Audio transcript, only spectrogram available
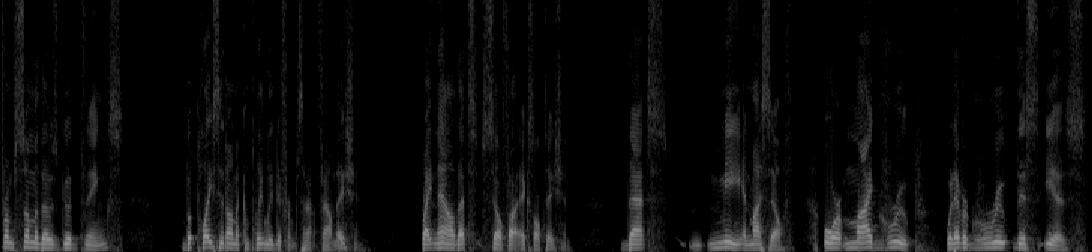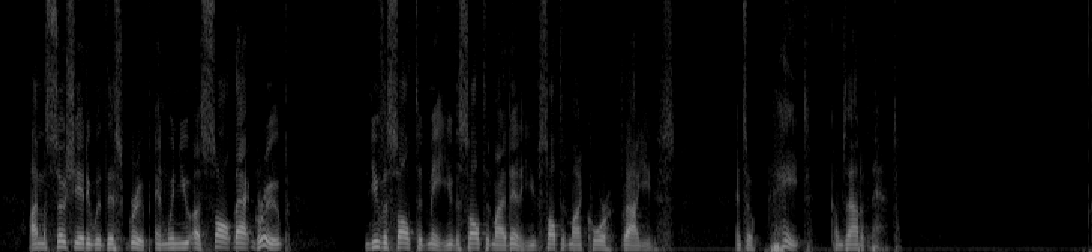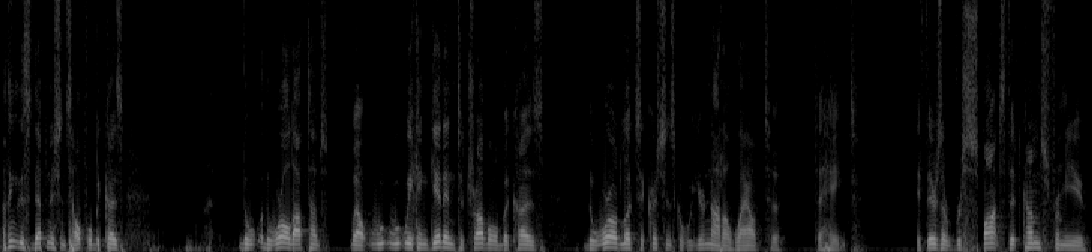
from some of those good things but place it on a completely different foundation. Right now, that's self exaltation. That's me and myself, or my group, whatever group this is. I'm associated with this group. And when you assault that group, you've assaulted me. You've assaulted my identity. You've assaulted my core values. And so hate comes out of that. I think this definition is helpful because the, the world oftentimes, well, we can get into trouble because the world looks at Christians and go, well, you're not allowed to, to hate. If there's a response that comes from you,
